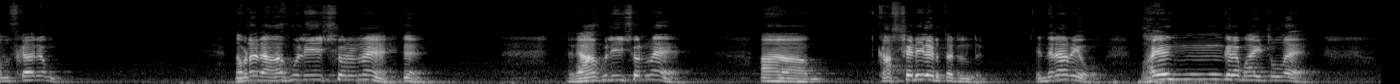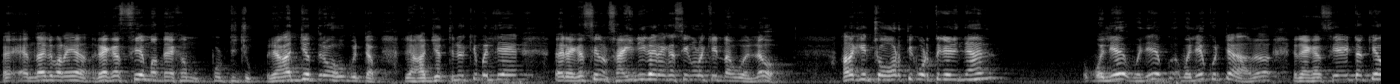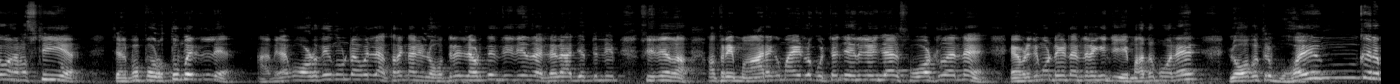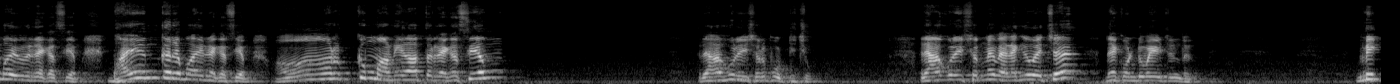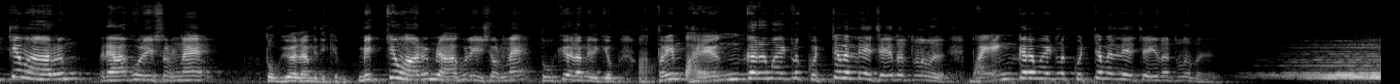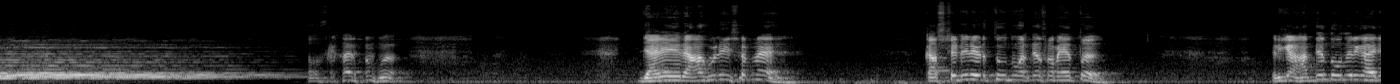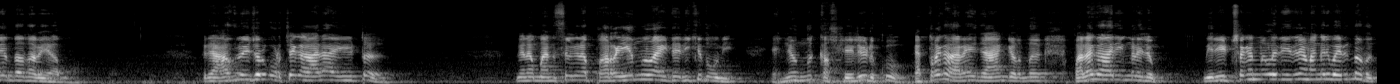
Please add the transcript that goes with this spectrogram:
നമസ്കാരം. നമ്മുടെ രാഹുലീശ്വരനെ രാഹുലീശ്വരനെ കസ്റ്റഡിയിൽ എടുത്തിട്ടുണ്ട് എന്തിനാ അറിയോ ഭയങ്കരമായിട്ടുള്ള എന്തായാലും പറയുക രഹസ്യം അദ്ദേഹം പൊട്ടിച്ചു. രാജ്യദ്രോഹ കുറ്റം. രാജ്യത്തിനൊക്കെ വലിയ രഹസ്യങ്ങൾ സൈനിക രഹസ്യങ്ങളൊക്കെ ഉണ്ടാവുമല്ലോ. അതൊക്കെ ചോർത്തി കൊടുത്തു കഴിഞ്ഞാൽ വലിയ വലിയ വലിയ കുറ്റമാണ് അത് രഹസ്യമായിട്ടൊക്കെ അറസ്റ്റ് ചെയ്യുക ചിലപ്പോൾ പുറത്തും വരില്ല. അവരെ കോടതിയൊന്നും ഉണ്ടാവില്ല. അത്രയും കാര്യം ലോകത്തിലെ എല്ലായിടത്തെയും സ്ഥിതി എല്ലാ രാജ്യത്തിന്റെയും സ്ഥിതി അത്രയും മാരകമായിട്ടുള്ള കുറ്റം ചെയ്തു കഴിഞ്ഞാൽ സ്പോട്ടിൽ തന്നെ എവിടെയും കൊണ്ടുപോയിട്ട് എന്തെങ്കിലും ചെയ്യും. അതുപോലെ ലോകത്തിൽ ഭയങ്കരമായ ഒരു രഹസ്യം. ഭയങ്കരമായ രഹസ്യം. ആർക്കും അറിയാത്ത രഹസ്യം രാഹുൽ ഈശ്വർ പൊട്ടിച്ചു. രാഹുൽ ഈശ്വറിനെ വിലങ്ങ് വെച്ച് ഇതേ കൊണ്ടുപോയിട്ടുണ്ട്. മിക്കവാറും രാഹുൽ ഈശ്വറിനെ തൂക്കിവെല്ലാം വിധിക്കും. മിക്കവാറും രാഹുൽ ഈശ്വറിനെ തൂക്കിവെല്ലാം വിധിക്കും. അത്രയും ഭയങ്കരമായിട്ടുള്ള കുറ്റമല്ലേ ചെയ്തിട്ടുള്ളത്? ഭയങ്കരമായിട്ടുള്ള കുറ്റമല്ലേ ചെയ്തിട്ടുള്ളത്? നമസ്കാരം. ഞാൻ രാഹുൽ ഈശ്വറിനെ കസ്റ്റഡിയിൽ എടുത്തു എന്ന് പറഞ്ഞ സമയത്ത് എനിക്ക് ആദ്യം തോന്നിയൊരു കാര്യം എന്താണെന്നറിയാമോ? രാഹുൽ ഈശ്വർ കുറച്ച് കാലമായിട്ട് ഇങ്ങനെ മനസ്സിൽ ഇങ്ങനെ പറയുന്നതായിട്ട് എനിക്ക് തോന്നി. എന്നെ ഒന്ന് കസ്റ്റഡിയിൽ എടുക്കൂ. എത്ര കാലമായി ഞാൻ കിടന്ന് പല കാര്യങ്ങളിലും നിരീക്ഷകൻ എന്നുള്ള രീതിയിലാണ് അങ്ങനെ വരുന്നത്.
